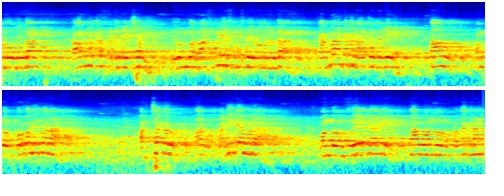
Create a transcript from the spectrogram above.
ಪುರೋಹಿತ, ಕಾರ್ಮಿಕರ ಫೆಡರೇಷನ್ ಇದೊಂದು ರಾಷ್ಟ್ರೀಯ ಸಂಸ್ಥೆ ಇರೋದರಿಂದ ಕರ್ನಾಟಕ ರಾಜ್ಯದಲ್ಲಿ ತಾವು ಒಂದು ಪುರೋಹಿತರ ಅರ್ಚಕರು ಹಾಗೂ ಅಡಿಗೆಯವರ ಒಂದು ಸೇವೆಗಾಗಿ ತಾವು ಒಂದು ಪದಗ್ರಹಣ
